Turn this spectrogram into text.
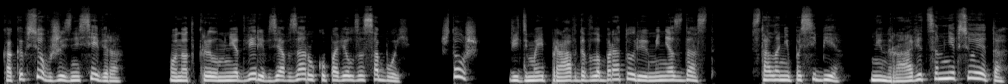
Как и все в жизни Севера. Он открыл мне дверь и, взяв за руку, повел за собой. Что ж, видимо, и правда в лабораторию меня сдаст. Стало не по себе. Не нравится мне все это.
